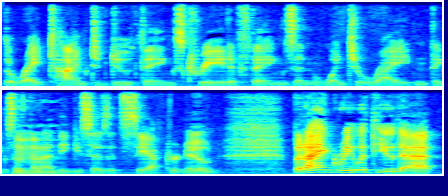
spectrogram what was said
the right time to do things, creative things, and when to write and things like Mm-hmm. that. I think he says it's the afternoon, but I agree with you that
